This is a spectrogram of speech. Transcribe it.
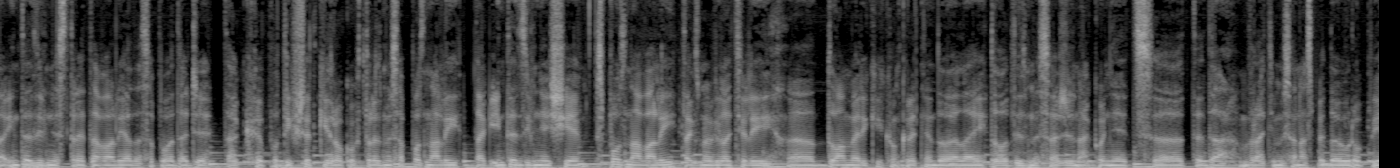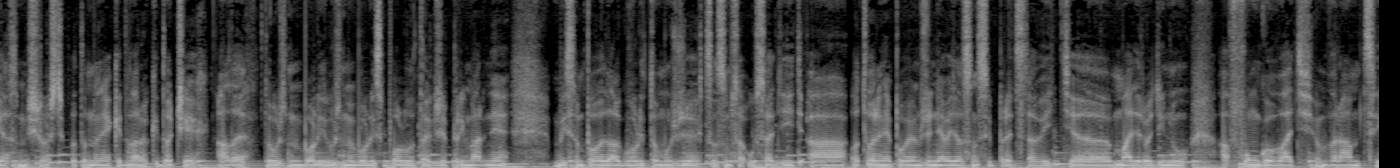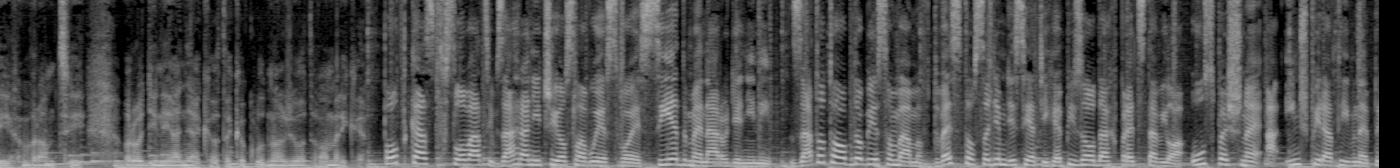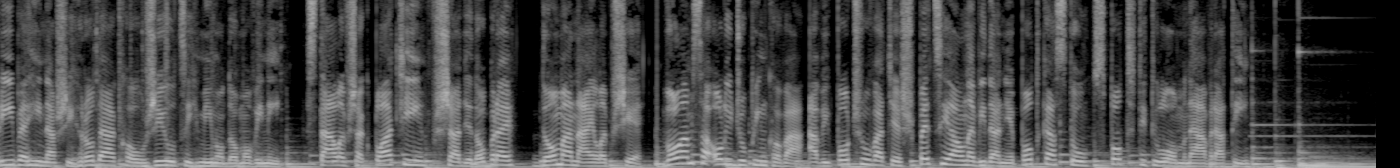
intenzívne stretávali a dá sa povedať, že tak po tých všetkých rokoch, ktoré sme sa poznali, tak intenzívnejšie spoznávali, tak sme vyleteli e, do Ameriky, konkrétne do LA. Dohodli sme sa, že nakoniec e, teda vrátime sa naspäť do Európy. Ja som išiel ešte potom na nejaké dva roky do Čiech, ale to už sme boli, už sme boli spolu, takže primárne by som povedal kvôli tomu, že chcel som sa usadiť a otvorene poviem, že nevedel som si predstaviť e, mať rodinu a fungovať v rámci, v rámci rodiny a nejakého takého kľudného života v Amerike. Podcast Slováci v zahraničí oslavuje svoje 7. narodeniny. Za toto obdobie som vám v 270 epizódach predstavila úspešné a inšpiratívne príbehy našich rodákov žijúcich mimo domoviny. Stále však platí, všade dobre, doma najlepšie. Volám sa Oli Čupinková a vy počúvate špeciálne vydanie podcastu s podtitulom Návraty.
